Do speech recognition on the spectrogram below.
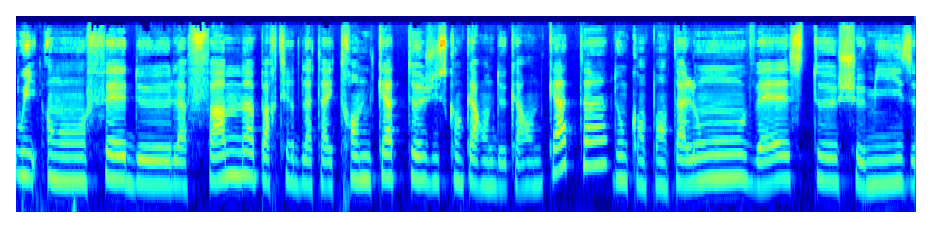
Oui, on fait de la femme à partir de la taille 34 jusqu'en 42-44, donc en pantalon, veste, chemise,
